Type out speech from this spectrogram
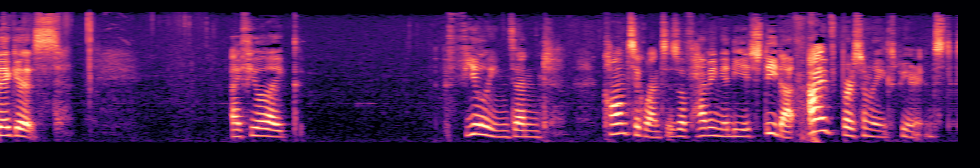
biggest i feel like feelings and consequences of having ADHD that I've personally experienced.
